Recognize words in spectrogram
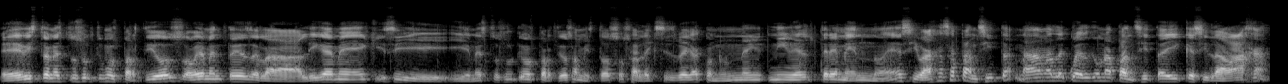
He visto en estos últimos partidos, obviamente desde la Liga MX y, en estos últimos partidos amistosos, Alexis Vega con un ni- nivel tremendo. ¿eh? Si baja esa pancita, nada más le cuelga una pancita ahí que si la baja,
